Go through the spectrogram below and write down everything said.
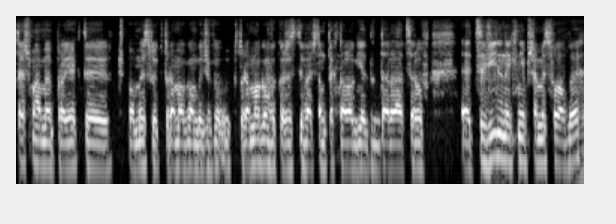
też mamy projekty czy pomysły, które mogą być, które mogą wykorzystywać tą technologię dla, celów e, cywilnych, nieprzemysłowych.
